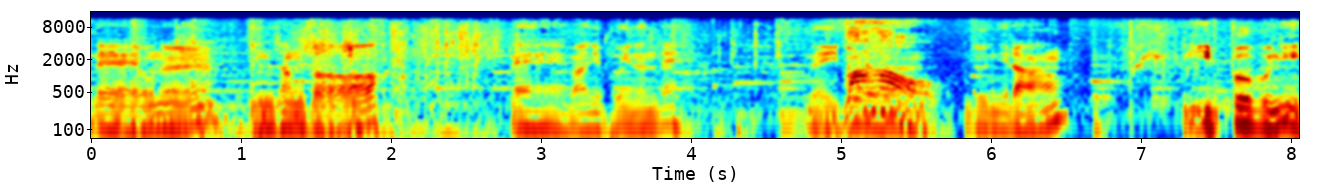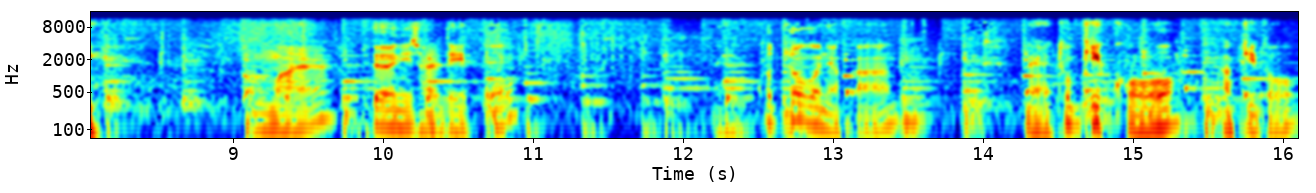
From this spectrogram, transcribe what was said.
네, 오늘 인상석 네 많이 보이는데 네 와우. 눈이랑 입 부분이 정말 표현이 잘 돼 있고 네, 코 쪽은 약간 네 토끼 코 같기도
